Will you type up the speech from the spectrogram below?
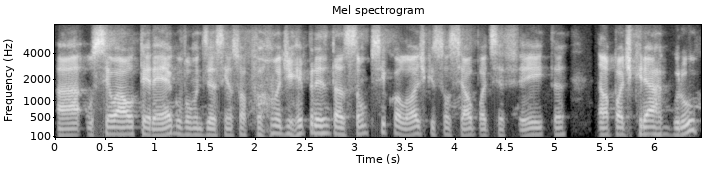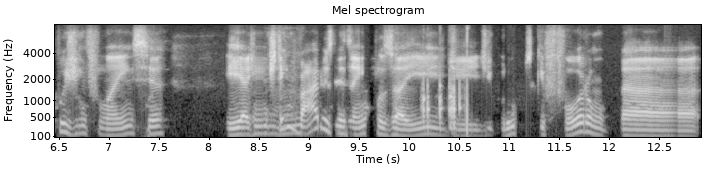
a, o seu alter ego, vamos dizer assim, a sua forma de representação psicológica e social pode ser feita. Ela pode criar grupos de influência. E a gente uhum. tem vários exemplos aí de, de grupos que foram, uh,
